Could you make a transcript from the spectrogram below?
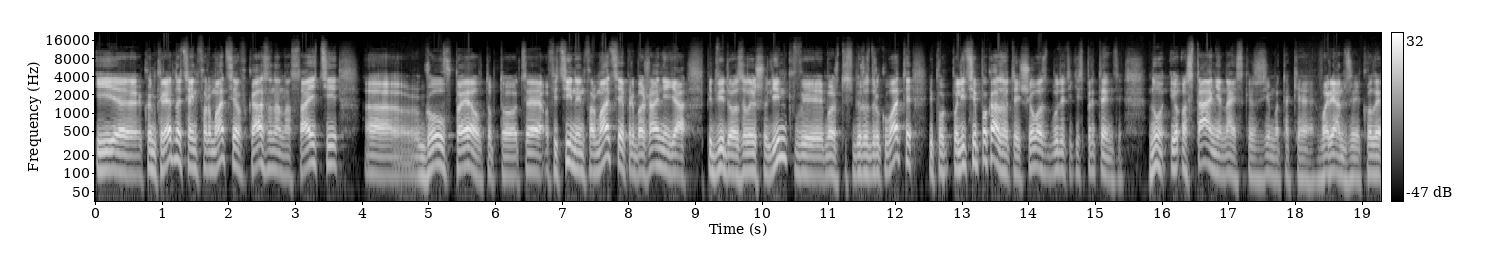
І е, конкретно ця інформація вказана на сайті е, gov.pl, тобто це офіційна інформація. При бажанні я під відео залишу лінк, ви можете собі роздрукувати і по поліції показувати, якщо у вас будуть якісь претензії. Ну і останнє, найскажімо таке, варіант, вже, коли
